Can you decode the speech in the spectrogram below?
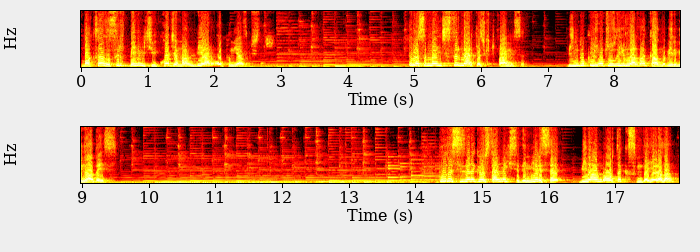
Baksanıza sırf benim için kocaman VR Open yazmışlar. Burası Manchester Merkez Kütüphanesi. 1930'lu yıllardan kalma bir binadayız. Burada sizlere göstermek istediğim yer ise binanın orta kısmında yer alan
